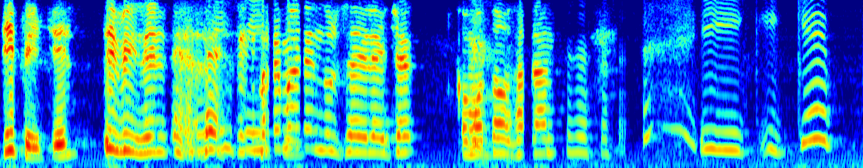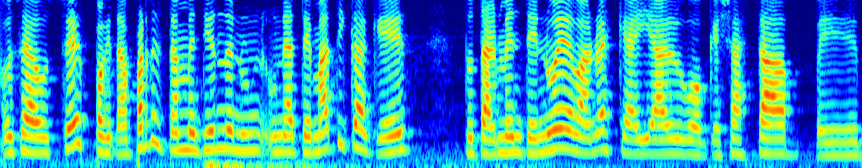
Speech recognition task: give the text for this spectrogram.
Difícil. Difícil. Difícil. Remar en dulce de leche, como todos hablan. ¿Y, y qué, o sea, ustedes, porque aparte se están metiendo en un- una temática que es totalmente nueva, no es que hay algo que ya está, eh,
